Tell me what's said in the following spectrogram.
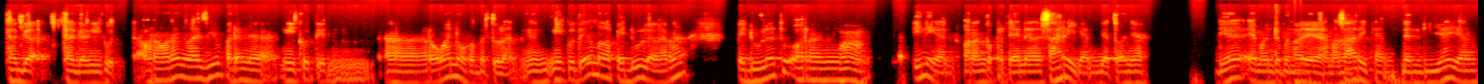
kagak kagak ngikut orang-orang Lazio pada nggak ngikutin eh, Romano kebetulan. Ng- ngikutinnya malah Pedula karena Pedula tuh orang Hmm. ini kan orang kepercayaan Sari kan jatuhnya. Dia emang demen Oh, iya. sama Sari kan. Dan dia yang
